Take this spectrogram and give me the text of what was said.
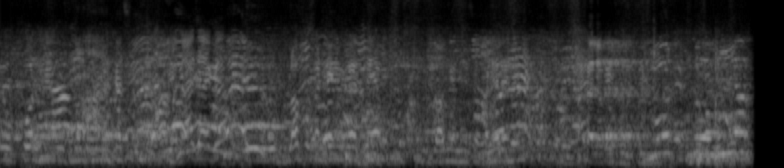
का कौन है? बताया जाएगा। ब्लॉग को कंटिन्यू करते हैं। ब्लॉग में बने रहना।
